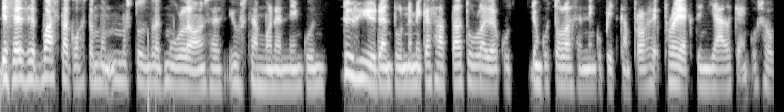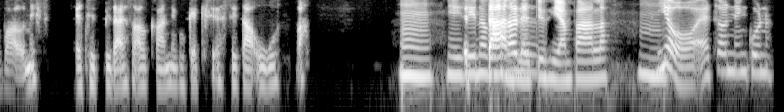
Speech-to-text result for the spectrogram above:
ja se, se vastakohta, minusta tuntuu, että mulle on se just semmoinen niin kuin tyhjyyden tunne, mikä saattaa tulla joku, jonkun tuollaisen niin kuin pitkän projektin jälkeen, kun se on valmis. Että sitten pitäisi alkaa niin kuin keksiä sitä uutta. Mm, niin siinä on vähän on, tyhjän päällä. Hmm. Joo, että se on niin kuin,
